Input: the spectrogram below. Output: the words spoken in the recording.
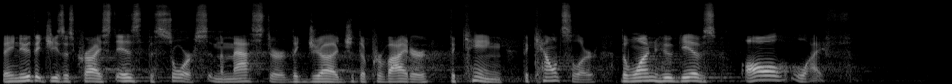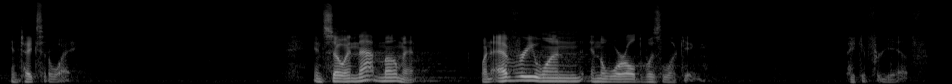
They knew that Jesus Christ is the source and the master, the judge, the provider, the king, the counselor, the one who gives all life and takes it away. And so, in that moment, when everyone in the world was looking, they could forgive.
